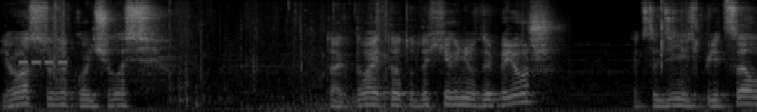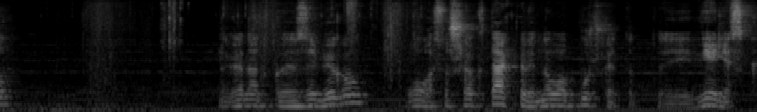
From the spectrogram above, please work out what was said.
И у вас все закончилось. Так, давай ты эту херню заберешь. Отсоединить прицел. Гранатку я заберу. О, слушай, а в Таркове новая пушка, этот э, Вереск.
